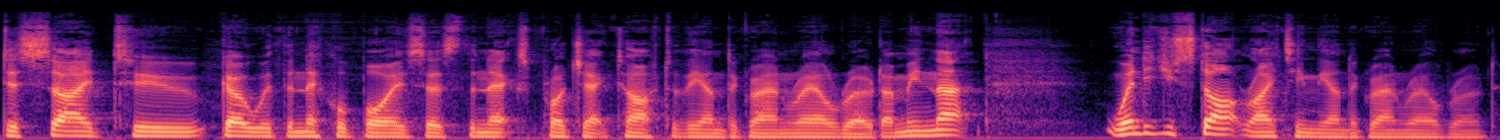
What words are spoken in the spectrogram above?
decide to go with the Nickel Boys as the next project after the Underground Railroad? I mean, that. When did you start writing the Underground Railroad?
